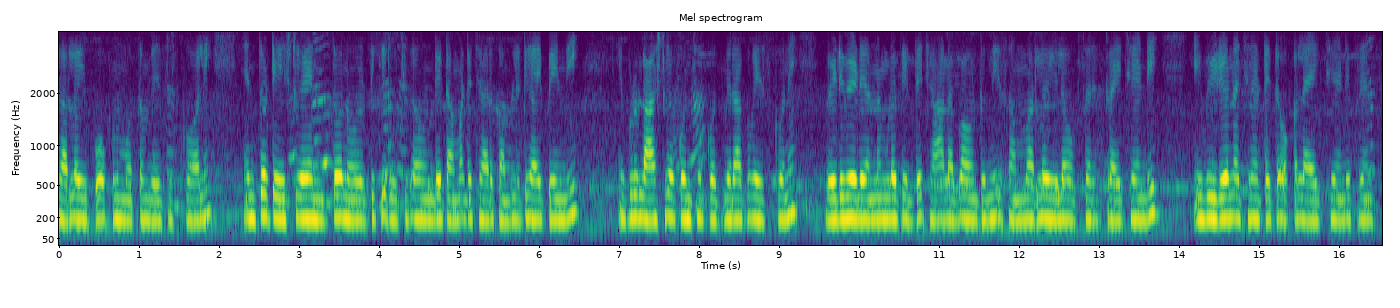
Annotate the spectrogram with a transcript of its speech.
చారులో ఈ పోపును మొత్తం వేసేసుకోవాలి. ఎంతో టేస్ట్గా ఎంతో నోటికి రుచిగా ఉండే టమాటా చారు కంప్లీట్గా అయిపోయింది. ఇప్పుడు లాస్ట్గా కొంచెం కొత్తిమీరాకు వేసుకొని వేడి వేడి అన్నంలో తింటే చాలా బాగుంటుంది. సమ్మర్లో ఇలా ఒకసారి ట్రై చేయండి. ఈ వీడియో నచ్చినట్టయితే ఒక లైక్ చేయండి ఫ్రెండ్స్.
